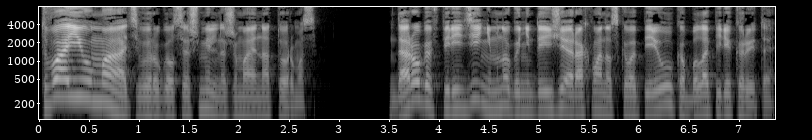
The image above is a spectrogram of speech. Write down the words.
«Твою мать!» — выругался Шмель, нажимая на тормоз. Дорога впереди, немного не доезжая Рахмановского переулка, была перекрыта.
